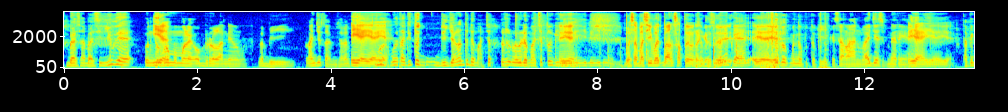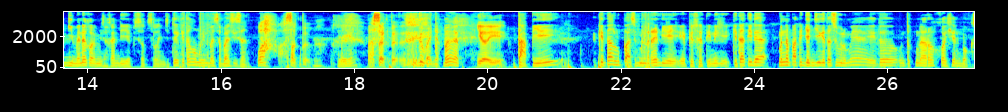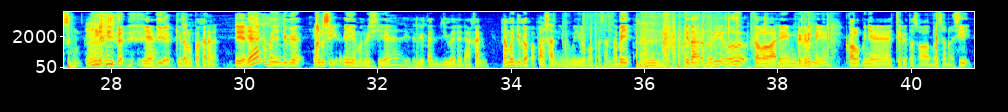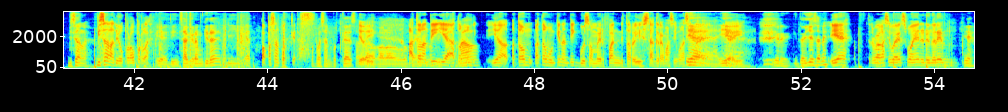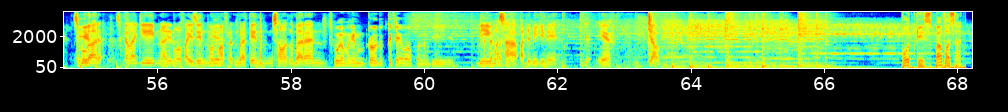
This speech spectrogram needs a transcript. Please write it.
basa-basi juga untuk Iya. lo memulai obrolan yang lebih lanjut lah misalkan iya iya iya. gue tadi tuh di jalan tuh udah macet, terus udah macet tuh gini Iya. gini gini gini. Basa-basi banget bangsat tuh orang gitu. banget kan? Iya iya. Itu untuk menutupi kesalahan lo aja sebenarnya. Iya iya iya. Tapi gimana kalau misalkan di episode selanjutnya kita ngomongin basa-basi san? Wah, masuk tuh. Iya kan? Masuk tuh. Itu banyak banget. Yoi. Tapi kita lupa sebenarnya di episode ini kita tidak menepati janji kita sebelumnya yaitu untuk menaruh question box. Iya. Iya. Iya. Kita lupa karena Iya. ya namanya juga Manusia. iya manusia itu kita juga dadakan. Nama juga papasan, ya, nama juga papasan. Tapi kita harap nanti lo kalau ada yang dengerin nih ya, kalau punya cerita soal basa-basi bisa lah. Bisa lah dioper-oper lah. Iya di Instagram kita di Papasan podcast. @papasan podcast Yoi. atau kalau lo Atau nanti ya atau personal, ya atau atau mungkin nanti gue sama Irfan ditaruh di Instagram masing-masing Iya, lah ya. iya. Yaudah, gitu aja sana. Iya, terima kasih banyak semuanya udah dengerin. Iya. Semoga sekali lagi minalidin wal faizin, mohon Iya. maaf lahir batin, selamat lebaran semoga makin produktif ya walaupun di di masa pandemi gini ya. Iya. Iya. Ciao. Podcast Papasan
